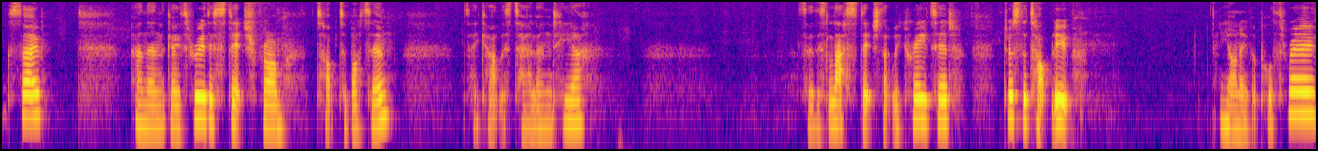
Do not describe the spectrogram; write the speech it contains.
Like so. And then go through this stitch from top to bottom. Take out this tail end here. So this last stitch that we created just the top loop. Yarn over pull through.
